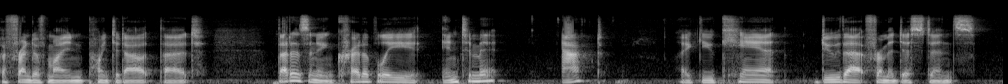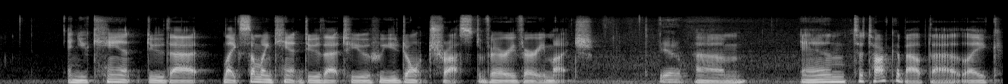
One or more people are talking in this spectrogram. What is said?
a friend of mine pointed out that that is an incredibly intimate act. Like you can't do that from a distance, and you can't do that. Like someone can't do that to you who you don't trust very, very much. Yeah. Um, and to talk about that, like,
